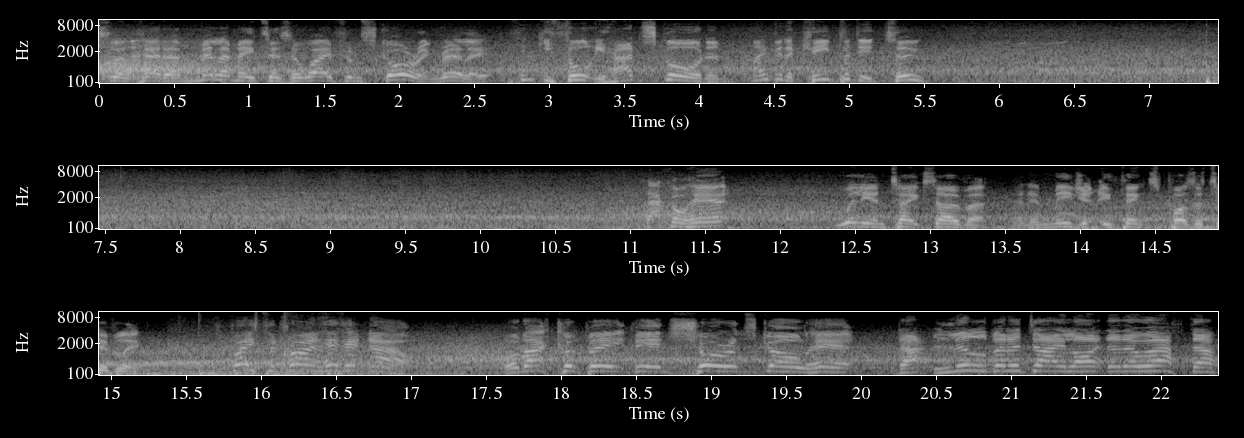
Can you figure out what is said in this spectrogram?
Excellent header, millimetres away from scoring, really. I think he thought he had scored, and maybe the keeper did too. Tackle here. Willian takes over and immediately thinks positively. Space to try and hit it now. Well, that could be the insurance goal here. That little bit of daylight that they were after.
